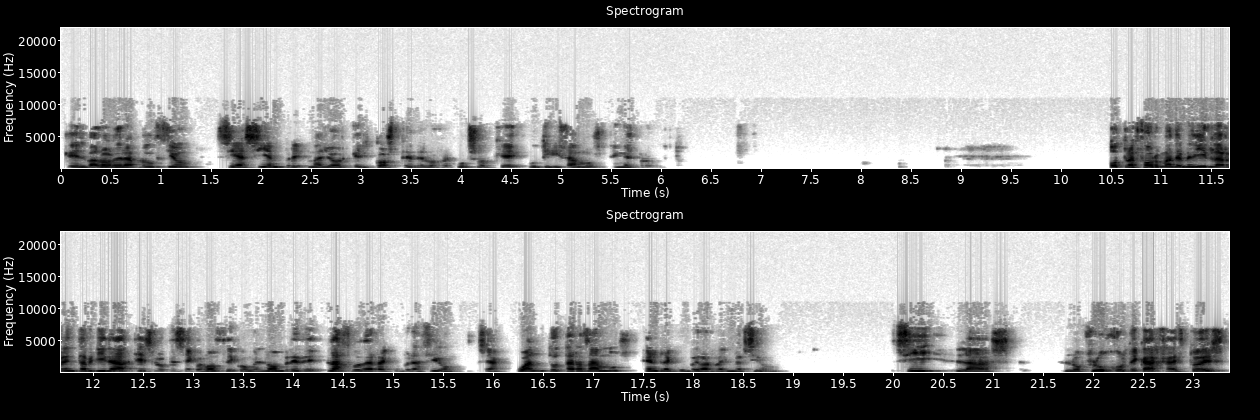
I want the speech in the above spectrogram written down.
que el valor de la producción sea siempre mayor que el coste de los recursos que utilizamos en el producto. Otra forma de medir la rentabilidad es lo que se conoce con el nombre de plazo de recuperación, o sea, cuánto tardamos en recuperar la inversión. Si los flujos de caja, esto es,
